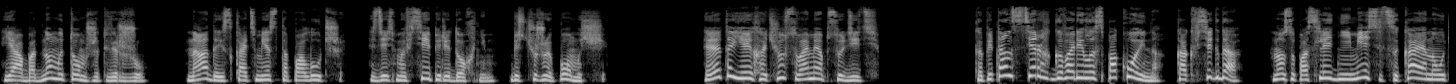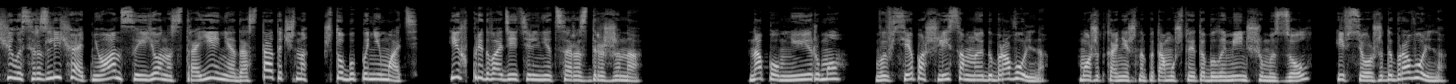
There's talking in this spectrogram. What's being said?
Я об одном и том же твержу. Надо искать место получше. Здесь мы все передохнем, без чужой помощи. Это я и хочу с вами обсудить. Капитан Стерх говорила спокойно, как всегда, но за последние месяцы Кая научилась различать нюансы ее настроения достаточно, чтобы понимать, их предводительница раздражена. Напомню, Ирмо, вы все пошли со мной добровольно. Может, конечно, потому что это было меньшим из зол, и все же добровольно.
